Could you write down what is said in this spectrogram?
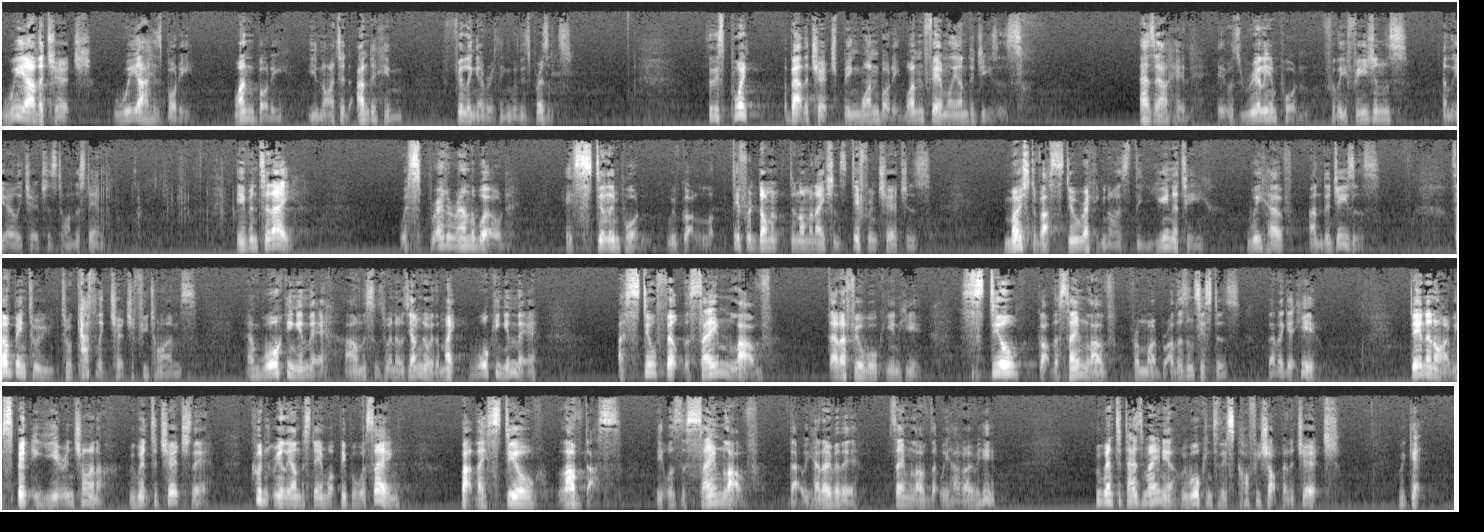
We are the church. We are his body, one body, united under him, filling everything with his presence. So, this point about the church being one body, one family under Jesus, as our head, it was really important for the Ephesians and the early churches to understand. Even today, we're spread around the world. It's still important. We've got different dom- denominations, different churches. Most of us still recognize the unity we have under Jesus. So I've been to, to a Catholic church a few times, and walking in there, um, this was when I was younger with a mate, walking in there, I still felt the same love that I feel walking in here. Still got the same love from my brothers and sisters that I get here. Dan and I, we spent a year in China. We went to church there. Couldn't really understand what people were saying, but they still loved us. It was the same love that we had over there, same love that we have over here. We went to Tasmania. We walk into this coffee shop at a church. We get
